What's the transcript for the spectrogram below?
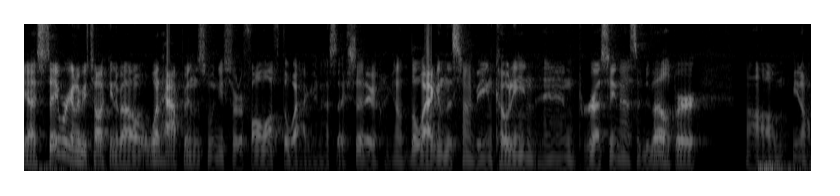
guys, today we're going to be talking about what happens when you sort of fall off the wagon, as they say. You know, the wagon this time being coding and progressing as a developer. Um, you know,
